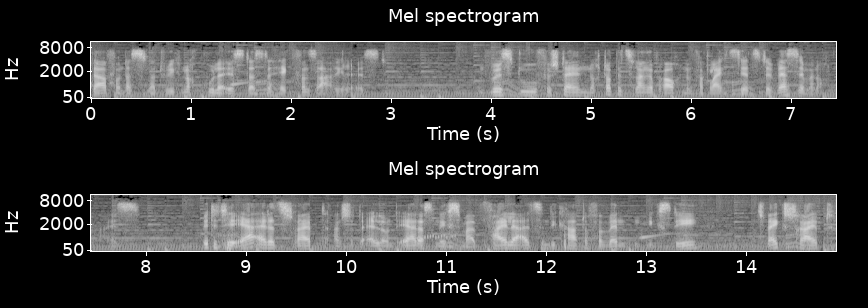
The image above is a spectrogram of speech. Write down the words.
davon, dass es natürlich noch cooler ist, dass der Hack von Sariel ist. Und würdest du für Stellen noch doppelt so lange brauchen im Vergleich zu jetzt, wäre es immer noch nice. Bitte TR Edits schreibt, anstatt L und R das nächste Mal Pfeile als Indikator verwenden, XD. Zwex schreibt,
